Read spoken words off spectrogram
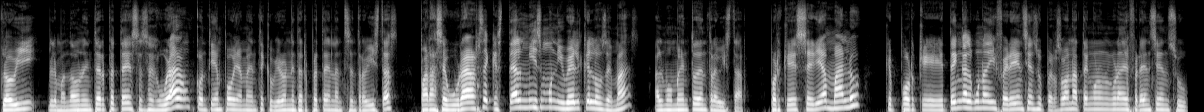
yo vi, le mandaron un intérprete, se aseguraron con tiempo, obviamente, que hubiera un intérprete en las entrevistas para asegurarse que esté al mismo nivel que los demás al momento de entrevistar. Porque sería malo que porque tenga alguna diferencia en su persona, tenga alguna diferencia en su,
